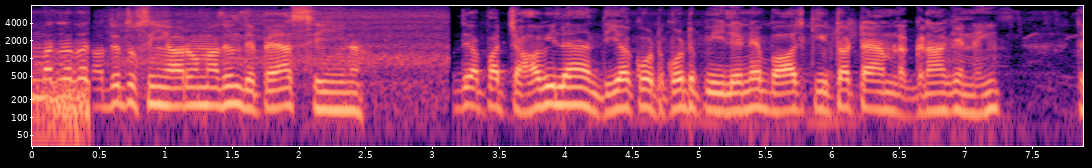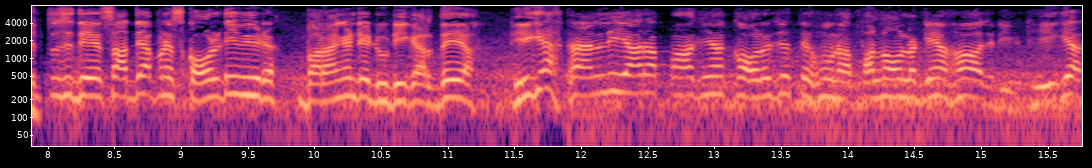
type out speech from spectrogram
ਮਤਲਬ ਸਾਦੇ ਤੁਸੀਂ ਯਾਰ, ਉਹਨਾਂ ਦੇ ਹੁੰਦੇ ਪਏ ਆ ਸੀਨ। ਤੇ ਆਪਾਂ ਚਾਹ ਵੀ ਲੈ ਆਂਦੀ ਆ ਘੁੱਟ ਘੁੱਟ ਪੀ ਲੈਨੇ ਬਾਅਦ ਚ ਕੀ ਪਤਾ ਟਾਈਮ ਲੱਗਣਾ ਕਿ ਨਹੀਂ। ਤੇ ਤੁਸੀਂ ਦੇਖ ਸਕਦੇ ਆ ਆਪਣੇ ਸਕਿਉਰਟੀ ਵੀਰ 12 ਘੰਟੇ ਡਿਊਟੀ ਕਰਦੇ ਆ, ਠੀਕ ਆ? ਫਾਈਨਲੀ ਯਾਰ ਆਪਾਂ ਆ ਗਏ ਕਾਲਜ ਤੇ ਹੁਣ ਆਪਾਂ ਲਾਉਣ ਲੱਗੇ ਆ ਹਾਜ਼ਰੀ, ਠੀਕ ਆ?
